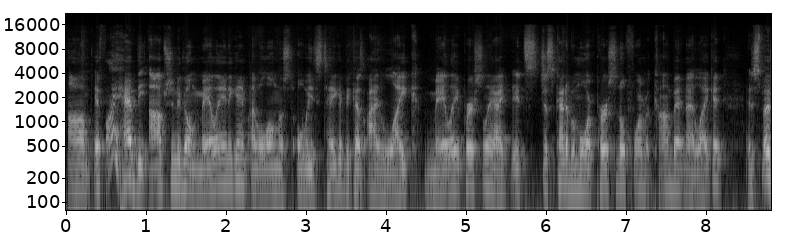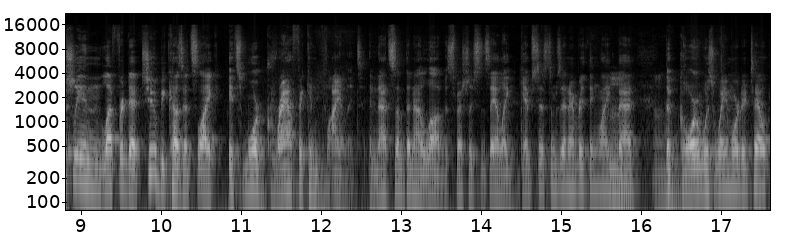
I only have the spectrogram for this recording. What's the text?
um, if I have the option to go melee in a game, I will almost always take it because I like melee personally. I, it's just kind of a more personal form of combat, and I like it. And especially in Left 4 Dead 2 because it's like it's more graphic and violent, and that's something I love. Especially since they have like gib systems and everything like that. The gore was way more detailed.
